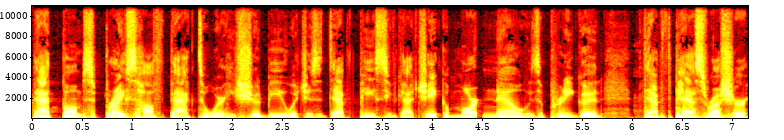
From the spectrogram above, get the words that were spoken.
that bumps Bryce Huff back to where he should be, which is a depth piece. You've got Jacob Martin now, who's a pretty good depth pass rusher,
